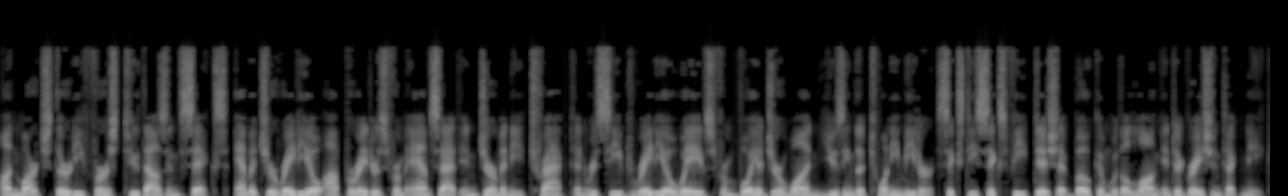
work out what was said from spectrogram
On March 31, 2006, amateur radio operators from AMSAT in Germany tracked and received radio waves from Voyager 1 using the 20-meter dish at Bochum with a long integration technique.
